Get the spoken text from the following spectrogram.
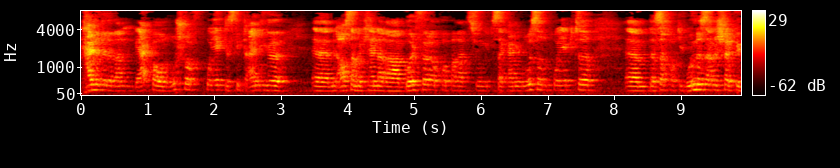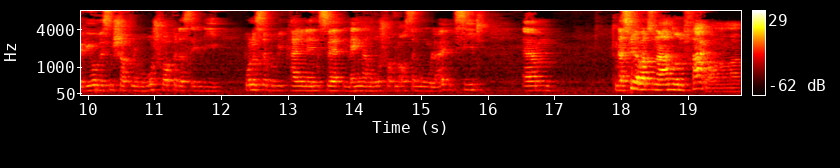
keine relevanten Bergbau- und Rohstoffprojekte. Es gibt einige, äh, mit Ausnahme kleinerer Goldförderkooperationen, gibt es da keine größeren Projekte. Ähm, das sagt auch die Bundesanstalt für Geowissenschaften und Rohstoffe, dass in die Bundesrepublik keine nennenswerten Mengen an Rohstoffen aus der Mongolei bezieht. Ähm, das führt aber zu einer anderen Frage auch nochmal.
